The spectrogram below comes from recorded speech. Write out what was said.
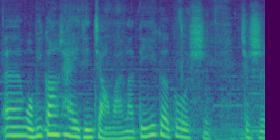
嗯，我们刚才已经讲完了第一个故事，就是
